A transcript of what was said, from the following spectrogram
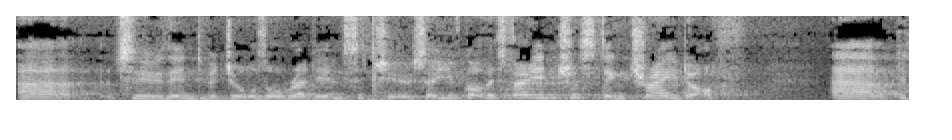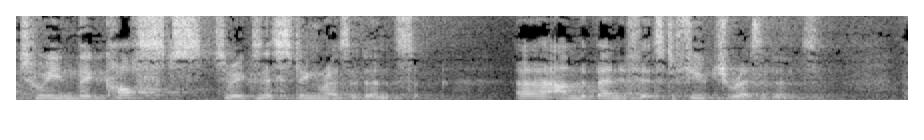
uh, to the individuals already in situ. So you've got this very interesting trade-off uh, between the costs to existing residents and the benefits to future residents. Uh,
